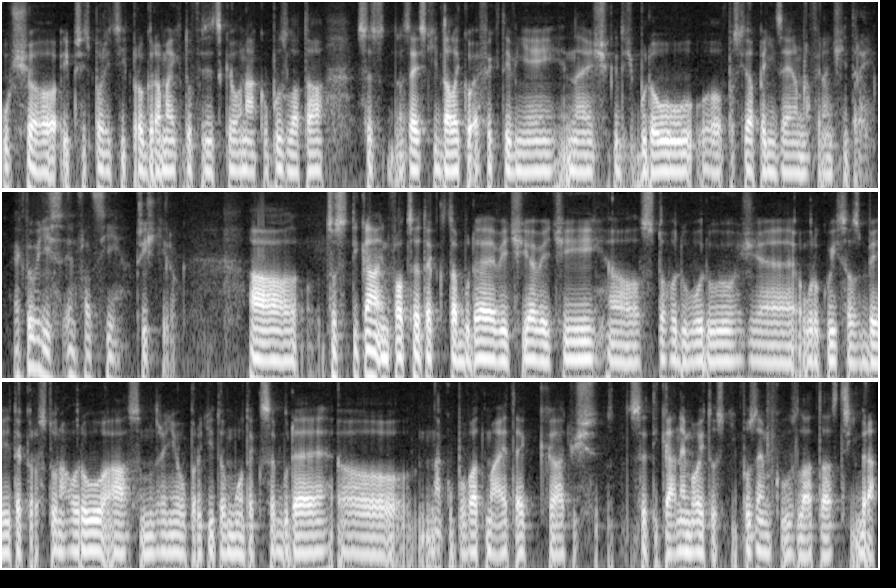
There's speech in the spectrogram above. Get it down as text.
už uh, i při spořících programech do fyzického nákupu zlata se zajistí daleko efektivněji, než když budou uh, posílat peníze jenom na finanční trhy. Jak to vidíš s inflací příští rok? A co se týká inflace, tak ta bude větší a větší z toho důvodu, že úrokové sazby tak rostou nahoru a samozřejmě oproti tomu tak se bude nakupovat majetek, ať už se týká nemovitostí, pozemků, zlata, stříbra,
